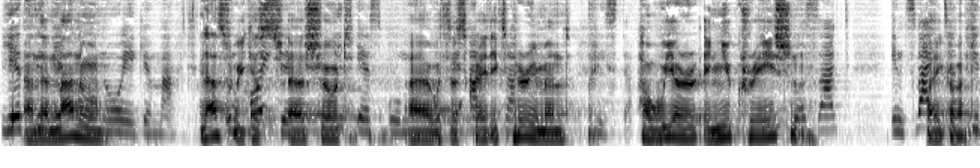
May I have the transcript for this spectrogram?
Jetzt And then Manu. Last week has uh, showed um uh, with this great experiment how we are a new creation. Petrus sagt in 2. by God.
